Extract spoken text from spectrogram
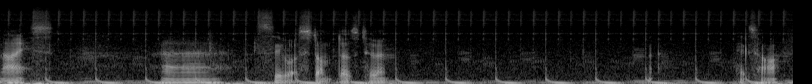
Nice. Uh, let's see what Stomp does to him. Hits half.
